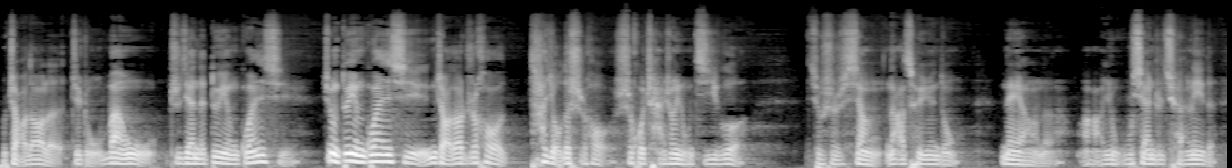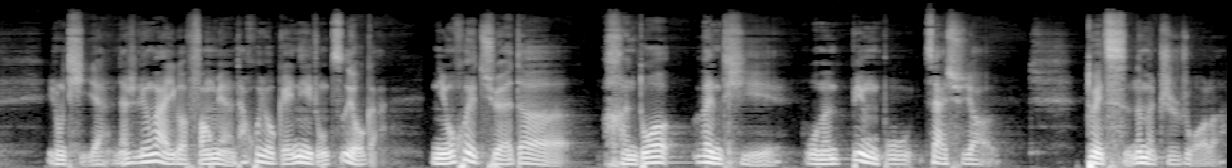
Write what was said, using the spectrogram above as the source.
我找到了这种万物之间的对应关系，这种对应关系你找到之后，它有的时候是会产生一种饥饿，就是像纳粹运动那样的啊，用无限制权力的一种体验。但是另外一个方面，它会有给你一种自由感。你又会觉得很多问题，我们并不再需要对此那么执着了。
